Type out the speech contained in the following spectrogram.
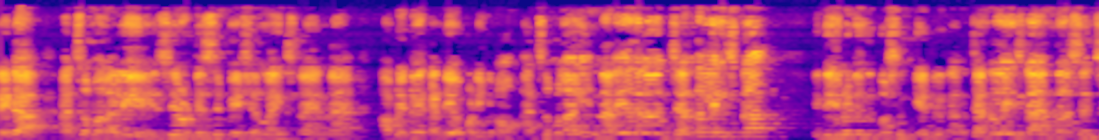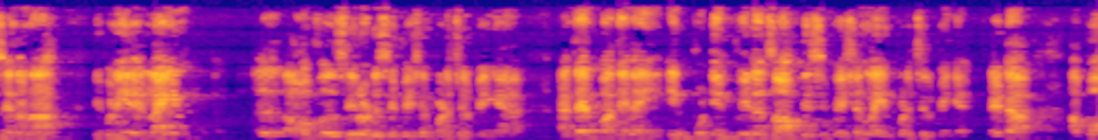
ரைட்டா அண்ட் சிமிலர்லி ஜீரோ டிசிபேஷன் லைன்ஸ்னா என்ன? அப்படின்னு கண்டிப்பா படிக்கணும். அண்ட் சிமிலர்லி நிறைய தடவை ஜெனரலைஸ்டா இந்த யூனிட் வந்து கொஸ்டின் கேட்டிருக்காங்க. ஜெனரலைஸ்டா இந்த சென்ஸ் என்னன்னா இப்போ நீ லைன் ஆஃப் ஜீரோ டிசிபேஷன் படிச்சிருப்பீங்க. அதே பாத்தீங்கன்னா input impedance of dissipation line படிச்சிருப்பீங்க. ரைட்டா அப்போ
